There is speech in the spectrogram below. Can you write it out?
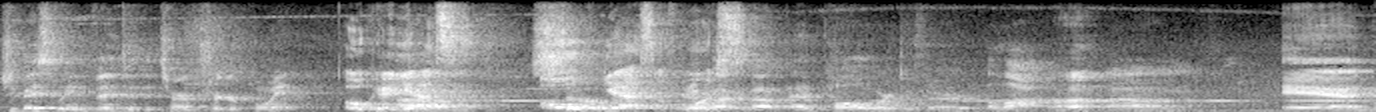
She basically invented the term trigger point. Okay, yes. Um, Oh, so, yes, of course. About, and Paul worked with her a lot. Uh-huh. Um, and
